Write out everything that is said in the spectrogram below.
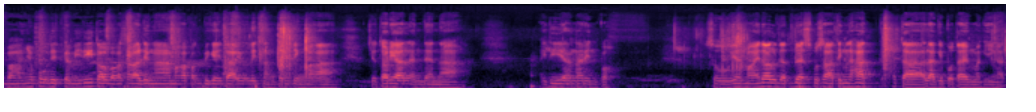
abangan nyo po ulit kami dito. Baka sakaling ah, makapagbigay tayo ulit ng konting mga tutorial and then ah, idea na rin po. So yan mga idol, God bless po sa ating lahat. At ah, lagi po tayong mag-ingat.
